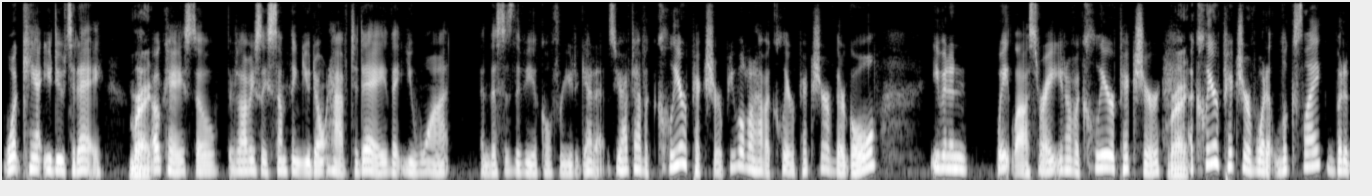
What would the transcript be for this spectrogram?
What can't you do today? Like, Right. okay, so there's obviously something you don't have today that you want, and this is the vehicle for you to get it. So you have to have a clear picture. People don't have a clear picture of their goal, even in weight loss, right? You don't have a clear picture, right. a clear picture of what it looks like, but a,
